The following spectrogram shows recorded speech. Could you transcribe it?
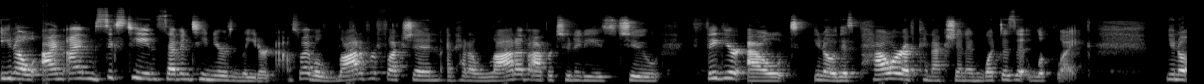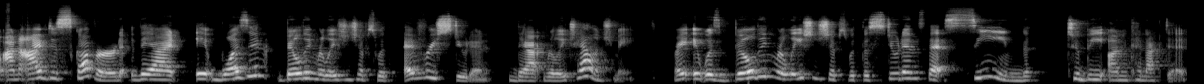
you know, I'm I'm 16, 17 years later now. So I have a lot of reflection. I've had a lot of opportunities to figure out, you know, this power of connection and what does it look like. You know, and I've discovered that it wasn't building relationships with every student that really challenged me, right? It was building relationships with the students that seemed to be unconnected.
